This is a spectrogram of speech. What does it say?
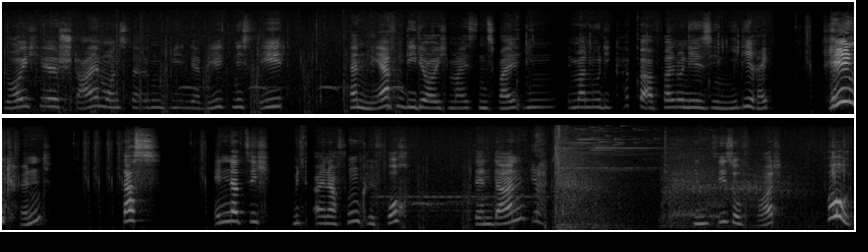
solche Stahlmonster irgendwie in der Wildnis seht, dann nerven die, die euch meistens, weil ihnen immer nur die Köpfe abfallen und ihr sie nie direkt killen könnt. Das ändert sich mit einer Funkelfrucht, denn dann sind sie sofort tot.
